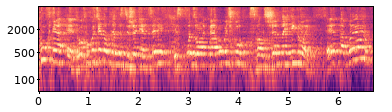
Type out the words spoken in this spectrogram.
Кухня этого факультета для достижения цели использовала коробочку с волшебной игрой. Это был...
